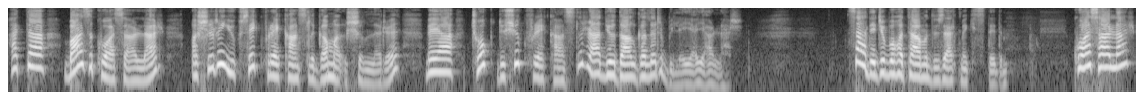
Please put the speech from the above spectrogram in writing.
Hatta bazı kuasarlar aşırı yüksek frekanslı gama ışınları veya çok düşük frekanslı radyo dalgaları bile yayarlar. Sadece bu hatamı düzeltmek istedim. Kuasarlar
